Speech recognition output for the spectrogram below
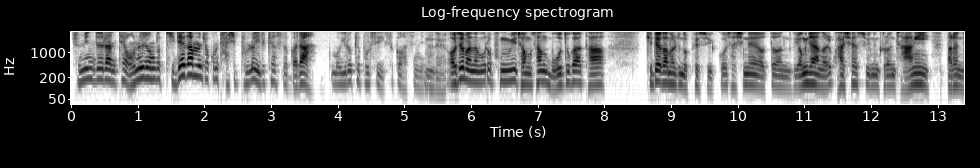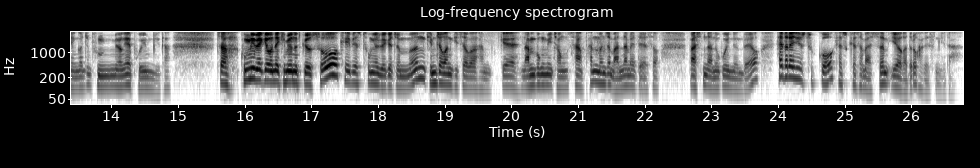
주민들한테 어느 정도 기대감은 조금 다시 불러 일으켰을 거다. 뭐 이렇게 볼 수 있을 것 같습니다. 네. 어제 만남으로 북미 정상 모두가 다 기대감을 좀 높일 수 있고 자신의 어떤 그 역량을 과시할 수 있는 그런 장이 마련된 건 좀 분명해 보입니다. 자, 국립외교원의 김현욱 교수, KBS 통일 외교 전문 김정환 기자와 함께 남북미 정상 판문점 만남에 대해서 말씀 나누고 있는데요. 헤드라인 뉴스 듣고 계속해서 말씀 이어가도록 하겠습니다.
